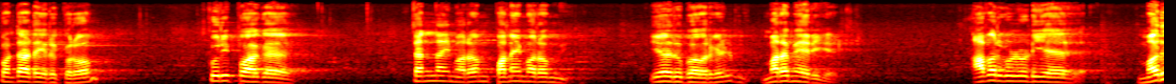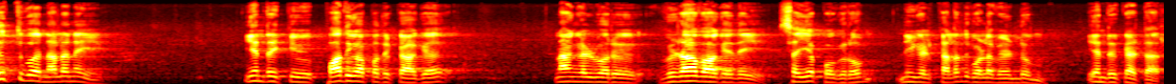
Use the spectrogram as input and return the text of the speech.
கொண்டாட இருக்கிறோம். குறிப்பாக தென்னை மரம் பனை மரம் ஏறுபவர்கள் மரமேறிகள். அவர்களுடைய மருத்துவ நலனை இன்றைக்கு பாதுகாப்பதற்காக நாங்கள் ஒரு விழாவாக இதை செய்யப்போகிறோம் நீங்கள் கலந்து கொள்ள வேண்டும் என்று கேட்டார்.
